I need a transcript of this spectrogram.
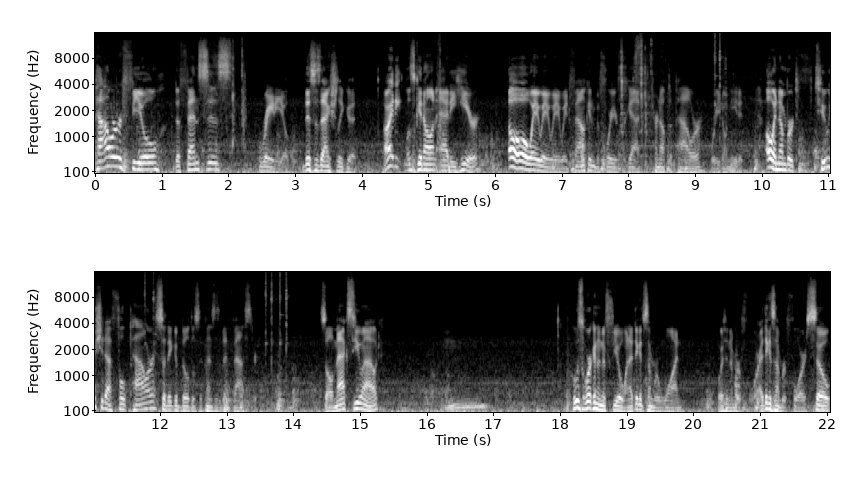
Power, fuel, defenses, radio. This is actually good. Alrighty, let's get on out of here. Oh, oh, wait, wait, wait, wait. Falcon, before you forget, turn off the power where you don't need it. Oh, and number two should have full power so they could build those defenses a bit faster. So I'll max you out. Mm. Who's working on the fuel one? I think it's number one. Or is it number four? I think it's number four. So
